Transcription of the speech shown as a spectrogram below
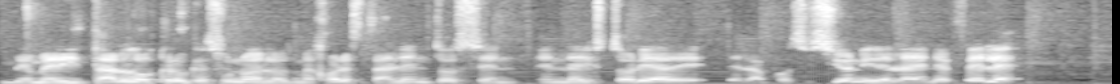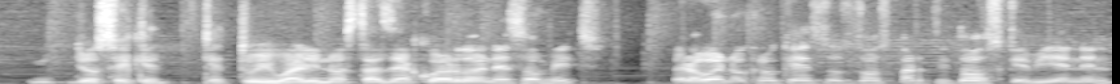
demeritarlo, creo que es uno de los mejores talentos en, en la historia de, de, la posición y de la NFL. Yo sé que, que, tú igual y no estás de acuerdo en eso, Mitch, Pero bueno, creo que esos dos partidos que vienen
